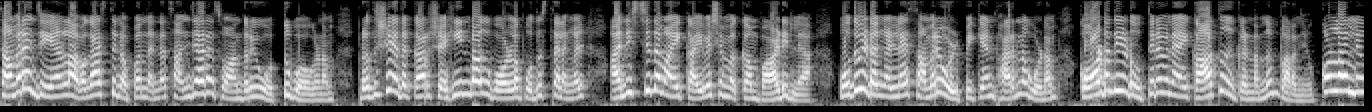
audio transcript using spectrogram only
സമരം ചെയ്യാനുള്ള അവകാശത്തിനൊപ്പം തന്നെ സഞ്ചാര സ്വാതന്ത്ര്യവും ഒത്തുപോകണം. പ്രതിഷേധക്കാർ ഷഹീൻബാഗ് പോലുള്ള പൊതുസ്ഥലങ്ങൾ അനിശ്ചിതമായി കൈവശം വെക്കാൻ പാടില്ല. പൊതുവിടങ്ങളിലെ സമരം ഒഴിപ്പിക്കാൻ ഭരണകൂടം കോടതിയുടെ ഉത്തരവിനായി കാത്തു നിൽക്കണ്ടെന്നും പറഞ്ഞു. കൊള്ളാലോ.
